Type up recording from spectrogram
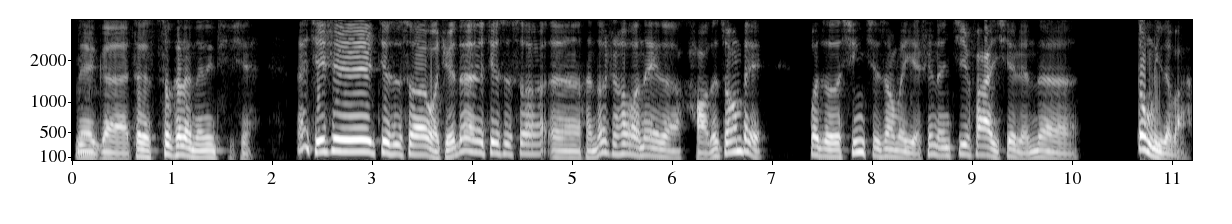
那个这个刺客的能力体现。那其实就是说，我觉得就是说，呃，很多时候那个好的装备或者新奇的装备也是能激发一些人的动力的吧。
